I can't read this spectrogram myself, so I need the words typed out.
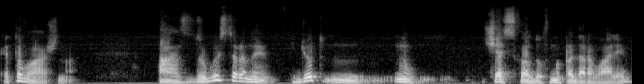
это важно. А с другой стороны, идет, ну, часть складов мы подорвали,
